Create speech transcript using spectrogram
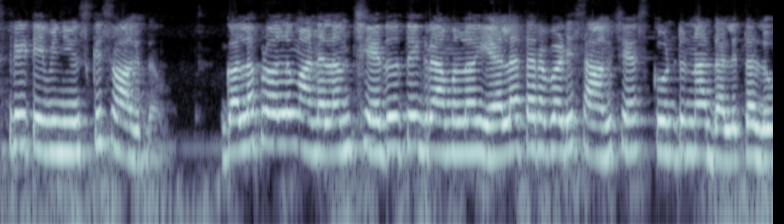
ఎస్ త్రీ టీవీ న్యూస్కి స్వాగతం. గొల్లప్రోలు మండలం చేదుర్తి గ్రామంలో ఏళ్ళ తరబడి సాగు చేసుకుంటున్న దళితులు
